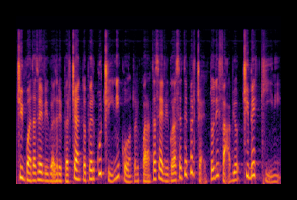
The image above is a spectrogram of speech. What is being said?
53,3% per Cucini contro il 46,7% di Fabio Cibecchini.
